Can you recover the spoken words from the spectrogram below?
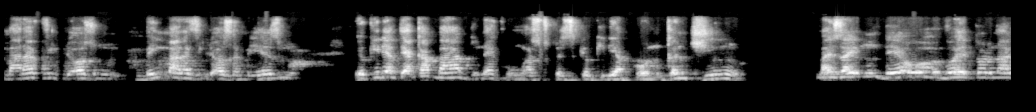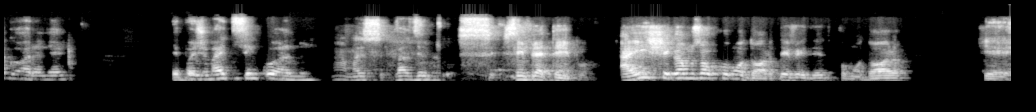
maravilhosa, bem maravilhosa mesmo. Eu queria ter acabado né, com as coisas que eu queria pôr no cantinho, mas aí não deu, eu vou retornar agora, né? Depois de mais de cinco anos. Ah, mas Fazer... sempre é tempo. Aí chegamos ao Comodoro, DVD do Comodoro, que é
